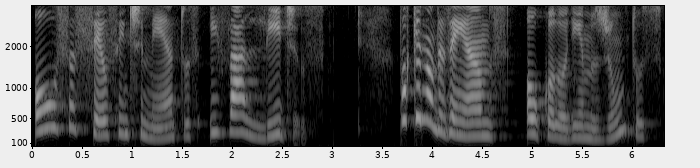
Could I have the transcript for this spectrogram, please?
Ouça seus sentimentos e valide-os. Por que não desenhamos ou colorimos juntos?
